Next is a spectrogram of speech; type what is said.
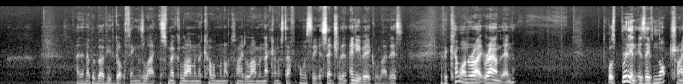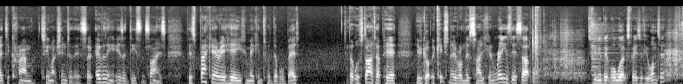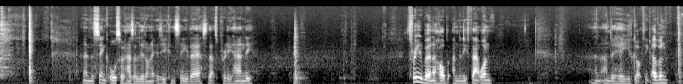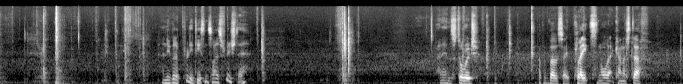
And then up above, you've got things like the smoke alarm and the carbon monoxide alarm and that kind of stuff. Obviously, essential in any vehicle like this. If we come on right round then, what's brilliant is they've not tried to cram too much into this, so everything is a decent size. This back area here you can make into a double bed, but we'll start up here. You've got the kitchen over on this side. You can raise this up to give you a bit more workspace if you want it. And the sink also has a lid on it, as you can see there, so that's pretty handy. Three burner hob underneath that one. And under here you've got the oven. And you've got a pretty decent sized fridge there. And then storage up above, say plates and all that kind of stuff.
